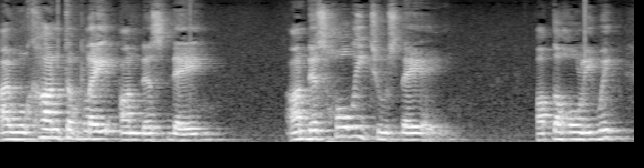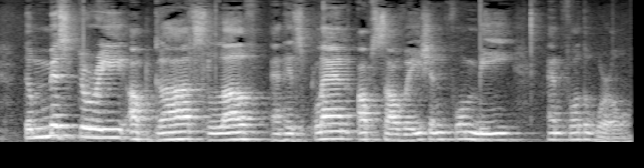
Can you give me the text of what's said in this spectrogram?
I will contemplate on this day, on this Holy Tuesday of the Holy Week, the mystery of God's love and his plan of salvation for me and for the world.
